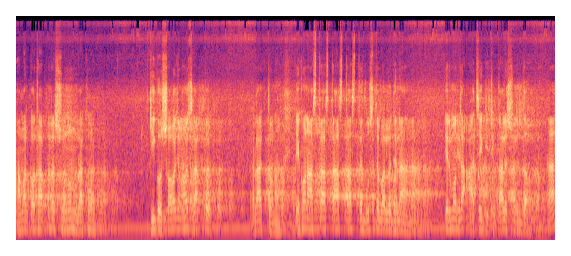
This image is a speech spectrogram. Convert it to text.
আমার কথা আপনারা শুনুন, রাখুন। কি গো, সহজ মানুষ রাখতো? রাখতো না। এখন আস্তে আস্তে আস্তে আস্তে বুঝতে পারল যে না, এর মধ্যে আছে কিছু, তাহলে শুনতে হবে। হ্যাঁ?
